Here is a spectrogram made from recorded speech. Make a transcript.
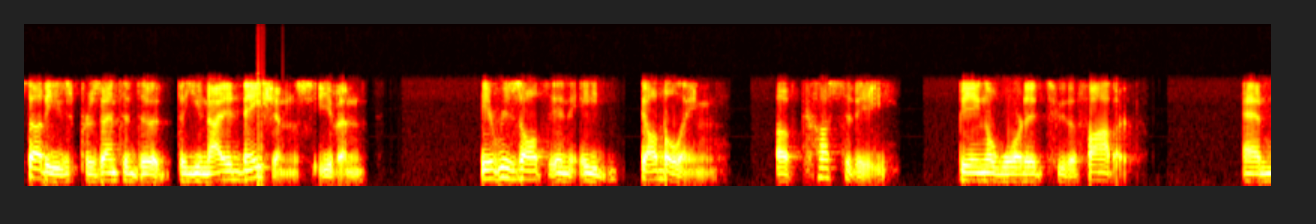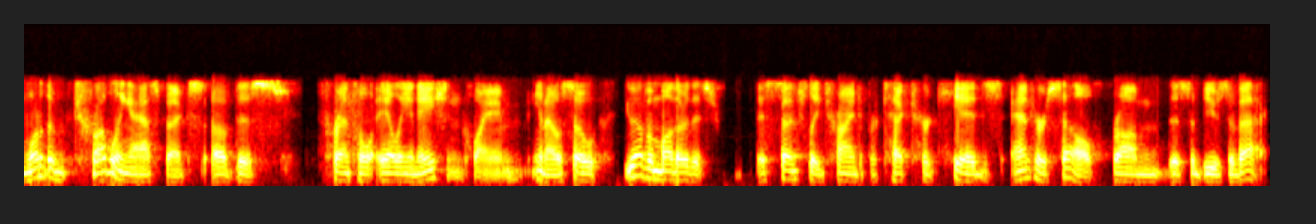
studies presented to the United Nations even it results in a doubling of custody being awarded to the father. And one of the troubling aspects of this parental alienation claim, you know, so you have a mother that's essentially trying to protect her kids and herself from this abusive ex.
